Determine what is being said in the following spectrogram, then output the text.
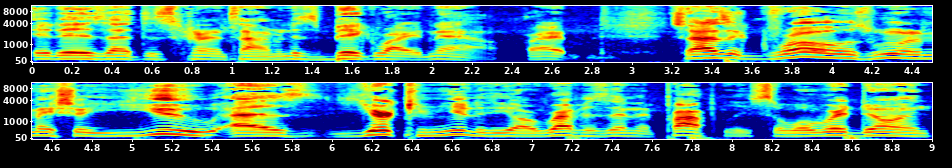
it is at this current time and it's big right now right? So as it grows we want to make sure you as your community are represented properly. So what we're doing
